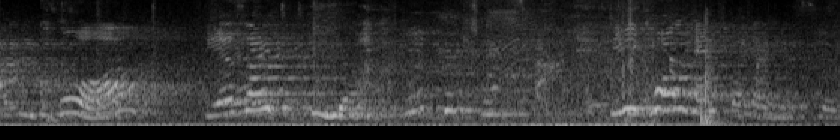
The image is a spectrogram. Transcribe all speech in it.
starken Chor, der seid ihr. Die Nicole hilft euch ein bisschen.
